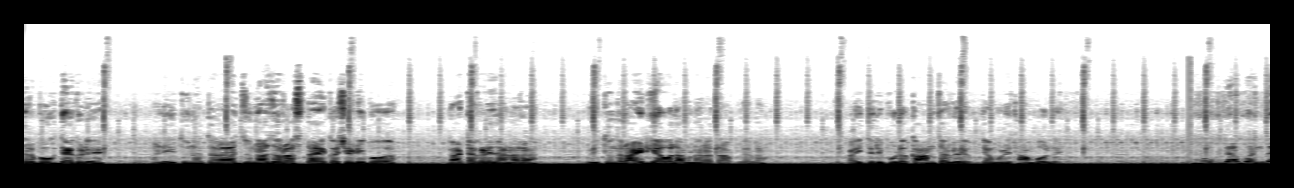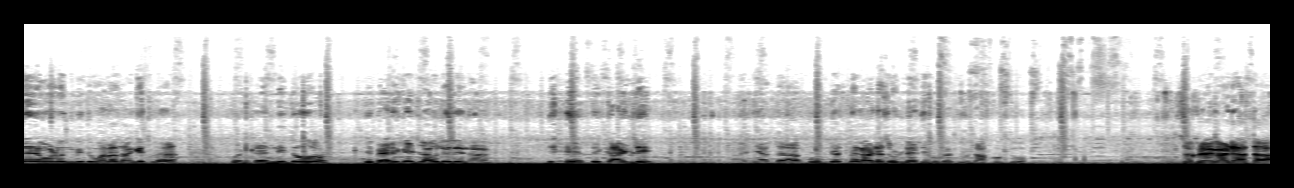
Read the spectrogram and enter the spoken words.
तर बोगद्याकडे आणि इथून आता जुना जो रस्ता आहे कशेडी बो घाटाकडे जाणारा इथून राईट घ्यावं लागणार आता आपल्याला. काहीतरी पुढं काम चालू आहे त्यामुळे थांबवलंय. बोगदा बंद आहे म्हणून मी तुम्हाला सांगितलं पण त्यांनी तो जे बॅरिकेड लावलेले ना ते काढले. आणि आता बोगद्यातनं गाड्या सोडल्या आहेत बघा तुम्ही दाखवतो. सगळ्या गाड्या आता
